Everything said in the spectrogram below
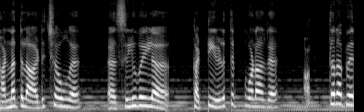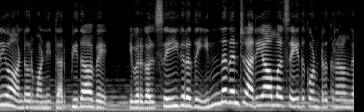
கன்னத்தில் கன்னத்துல அடிச்சவங்க கட்டி இழுத்துட்டு போனாங்க. அத்தனை பேரையும் ஆண்டவர் மன்னித்தார். பிதாவே இவர்கள் செய்கிறது இன்னதென்று அறியாமல் செய்து கொண்டிருக்கிறாங்க.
